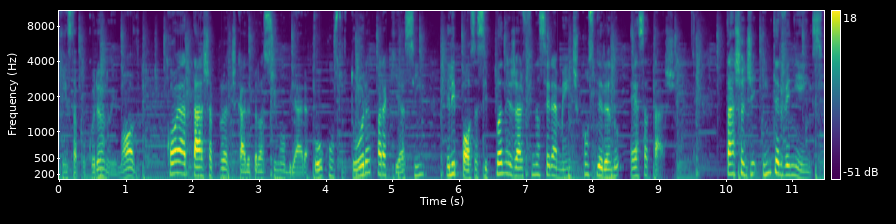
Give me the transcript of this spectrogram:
quem está procurando o imóvel, qual é a taxa praticada pela sua imobiliária ou construtora para que, assim, ele possa se planejar financeiramente considerando essa taxa. Taxa de interveniência.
